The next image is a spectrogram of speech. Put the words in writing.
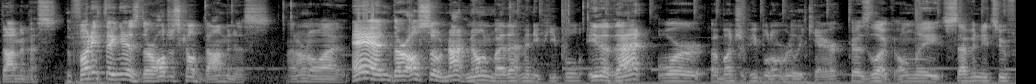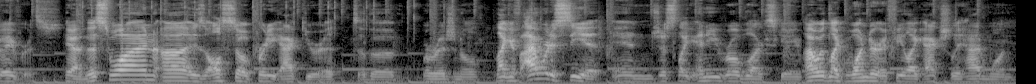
Dominus. The funny thing is, they're all just called Dominus. I don't know why. And they're also not known by that many people. Either that or a bunch of people don't really care. Because look, only 72 favorites. Yeah, this one uh, is also pretty accurate to the original. Like if I were to see it in just like any Roblox game, I would like wonder if he like actually had one.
